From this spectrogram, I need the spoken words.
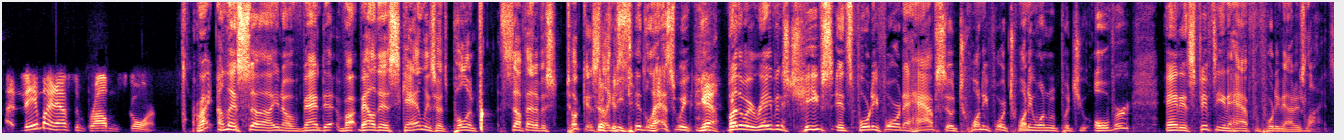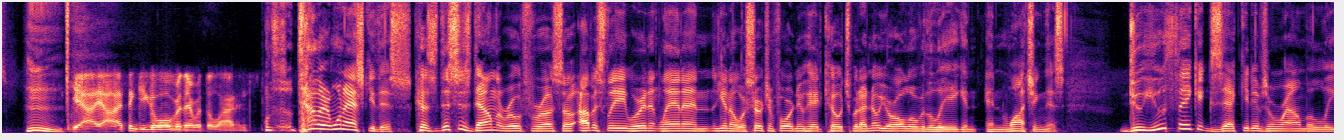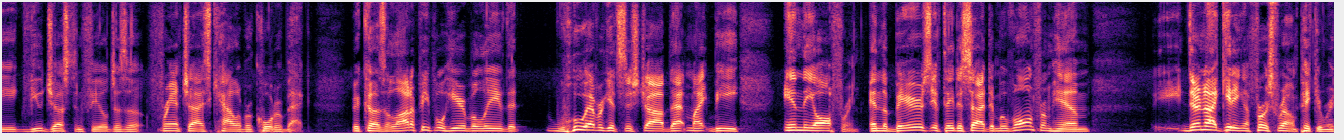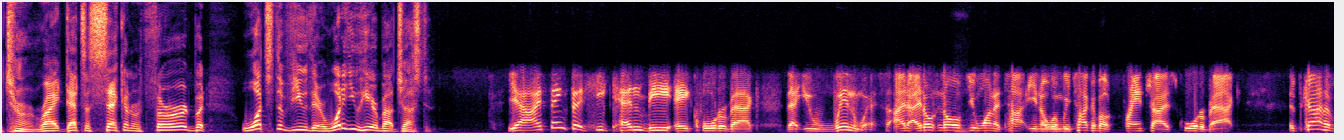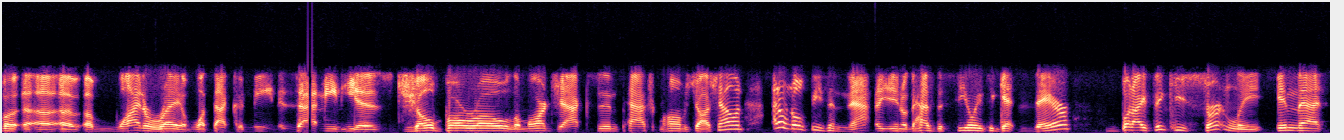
uh, they might have some problems scoring. Right, unless uh, you know Van De- Valdes Scantling starts pulling stuff out of his tuchus like he did last week. Yeah. By the way, Ravens Chiefs, it's 44 and a half, so 24-21 would put you over, and it's 50 and a half for 49ers Lions. Hmm. Yeah, yeah, I think you go over there with the Lions. Tyler, I want to ask you this because this is down the road for us. So obviously, we're in Atlanta, and you know we're searching for a new head coach. But I know you're all over the league and, and watching this. Do you think executives around the league view Justin Fields as a franchise caliber quarterback? Because a lot of people here believe that whoever gets this job, that might be in the offering. And the Bears, if they decide to move on from him, they're not getting a first round pick in return, right? That's a second or third. But what's the view there? What do you hear about Justin? Yeah, I think that he can be a quarterback that you win with. I, I don't know if you want to talk, you know, when we talk about franchise quarterback, it's kind of a, a, a wide array of what that could mean. Does that mean he is Joe Burrow, Lamar Jackson, Patrick Mahomes, Josh Allen? I don't know if he's in that, you know, that has the ceiling to get there, but I think he's certainly in that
